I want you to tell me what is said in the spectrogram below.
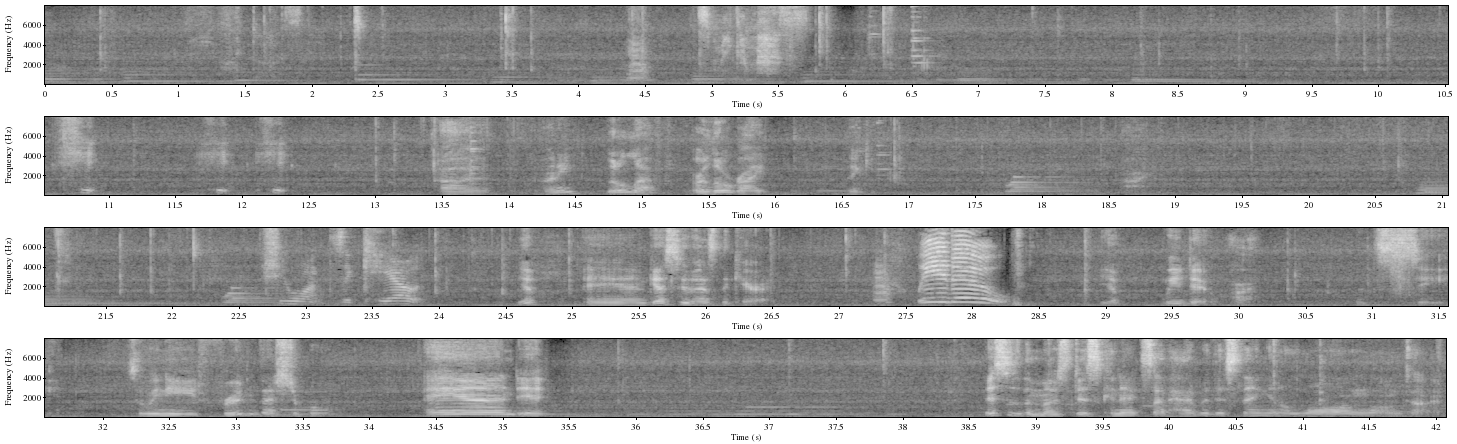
Right. Thank you. Alright. She wants a carrot. Yep. And guess who has the carrot? We do. Yep, we do. Alright. Let's see. So we need fruit and vegetable. And it. This is the most disconnects I've had with this thing in a long, long time.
